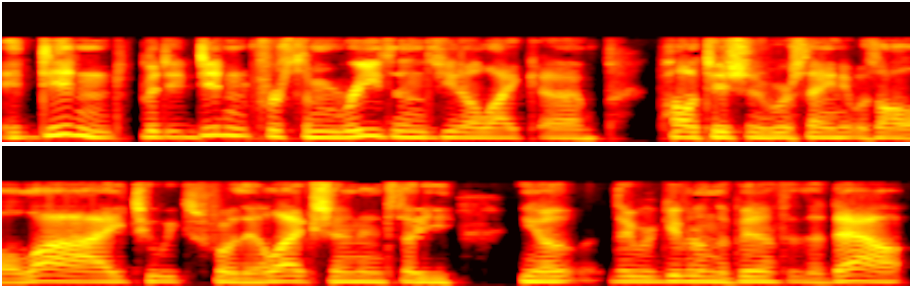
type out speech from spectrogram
it didn't, but it didn't for some reasons, you know, like uh, politicians were saying it was all a lie two weeks before the election, and so you, you know, they were giving them the benefit of the doubt.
